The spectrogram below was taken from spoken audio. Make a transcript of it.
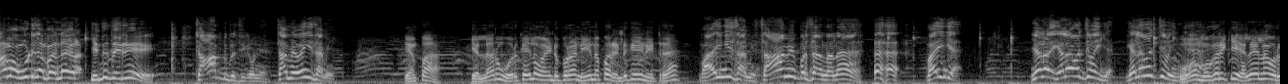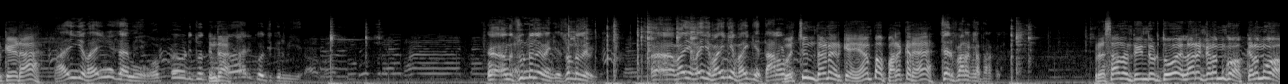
ஆமா ஊட்டி தான் என்ன எந்த தெரு? சாப்பிட்டு பேசிக்கோங்க சாமி வைங்க சாமி. ஏன்பா எல்லாரும் ஒரு கையில வாங்கிட்டு போறா நீ என்னப்பா ரெண்டு கையை நீட்டுற? வைங்க சாமி. சாமி பிரசாதம் தானே? வைங்க. இலை இலை வச்சு வைங்க. இலை வச்சு ஓ வைங்க முகரைக்கு இலையெல்லாம் ஒரு கேடா? வைங்க வைங்க சாமி. ஒப்ப விட்டு சொத்து இந்தா. மாதிரி கொச்சுக்கிருவீங்க. அந்த சுண்டலை வைங்க சுண்டலை வைங்க. வைங்க வைங்க வைங்க வைங்க. தாராளமா. வச்சுன்னு தானே இருக்கேன். ஏன்பா பறக்கற? சரி பறக்கல பறக்கல பிரசாதம் தீர்ந்து கொடுத்தோ எல்லாரும் கிளம்புகோ கிளம்புகோ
